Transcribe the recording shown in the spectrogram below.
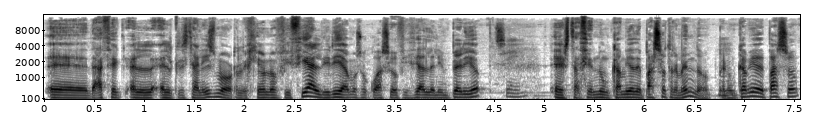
eh, hace el, el cristianismo religión oficial, diríamos, o cuasi oficial del imperio, Sí. está haciendo un cambio de paso tremendo, pero un cambio de paso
